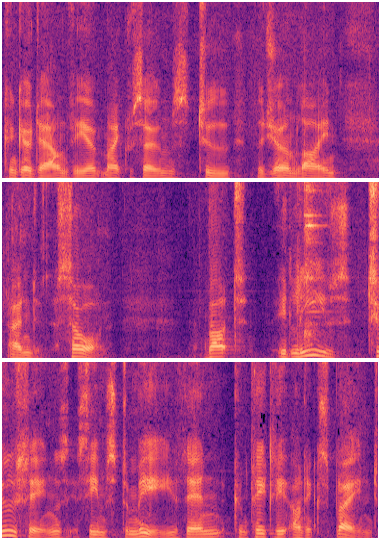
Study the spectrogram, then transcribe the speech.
can go down via microsomes to the germ line and so on. But it leaves two things, it seems to me, then completely unexplained.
